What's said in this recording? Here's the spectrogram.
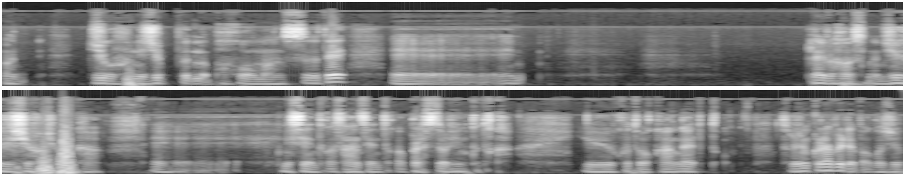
まあ、15分、20分のパフォーマンスで、えー、ライブハウスの入場料が、えー、2000とか3000とかプラスドリンクとかいうことを考えると、それに比べれば50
